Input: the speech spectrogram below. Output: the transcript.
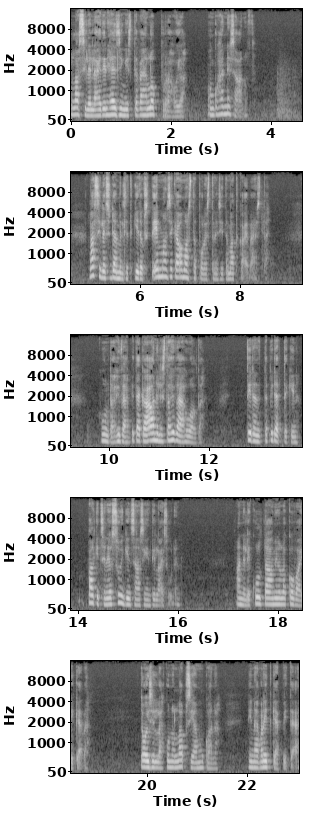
Lassille lähetin Helsingistä vähän loppurahoja. Onko hän ne saanut? Lassille sydämelliset kiitokset Emman sekä omasta puolestani siitä matkaevästä. Hulda, hyvä. Pitäkää Annelista hyvää huolta. Tiedän, että pidättekin. Palkitsen, jos suinkin saan siihen tilaisuuden. Anneli kultaa on minulla kova ikävä. Toisilla, kun on lapsia mukana, niin aivan itkeä pitää.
